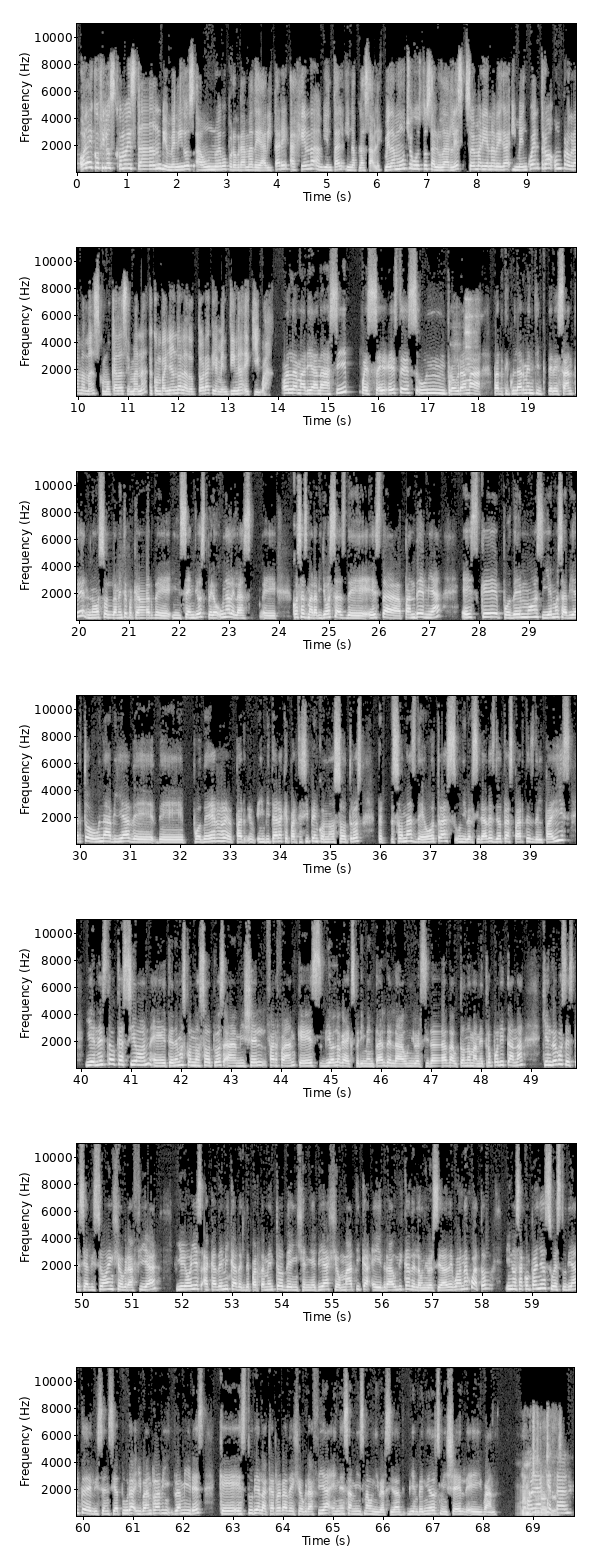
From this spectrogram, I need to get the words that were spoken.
Hola ecófilos, ¿cómo están? Bienvenidos a un nuevo programa de Habitare, Agenda Ambiental Inaplazable. Me da mucho gusto saludarles. Soy Mariana Vega y me encuentro un programa más, como cada semana, acompañando a la doctora Clementina Equiwa. Hola Mariana, sí, pues eh, este es un programa particularmente interesante, no solamente porque hablar de incendios, pero una de las eh, cosas maravillosas de esta pandemia es que podemos y hemos abierto una vía de, poder invitar a que participen con nosotros personas de otras universidades de otras partes del país. Y en esta ocasión eh, tenemos con nosotros a Michelle Farfán, que es bióloga experimental de la Universidad Autónoma Metropolitana, quien luego se especializó en geografía y hoy es académica del Departamento de Ingeniería Geomática e Hidráulica de la Universidad de Guanajuato y nos acompaña su estudiante de licenciatura Iván Ramírez, que estudia la carrera de Geografía en esa misma universidad. Bienvenidos Michelle e Iván. Hola, muchas Hola, ¿qué tal?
